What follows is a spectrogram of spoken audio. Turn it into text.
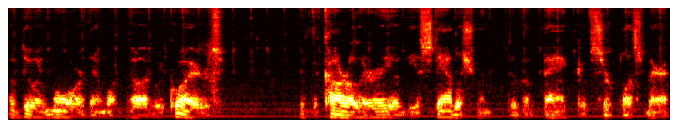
of doing more than what God requires, with the corollary of the establishment of a bank of surplus merit,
